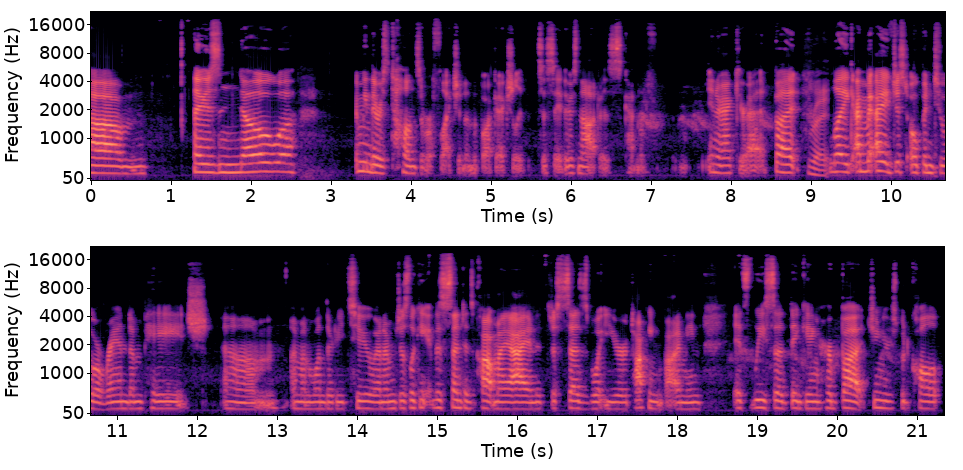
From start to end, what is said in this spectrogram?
um, there's no. I mean, there's tons of reflection in the book. Actually, to say there's not is kind of inaccurate, but Right. like I'm, I just opened to a random page. Um, I'm on 132, and I'm just looking at this sentence caught my eye, and it just says what you're talking about. I mean, it's Lisa thinking her butt. Juniors would call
